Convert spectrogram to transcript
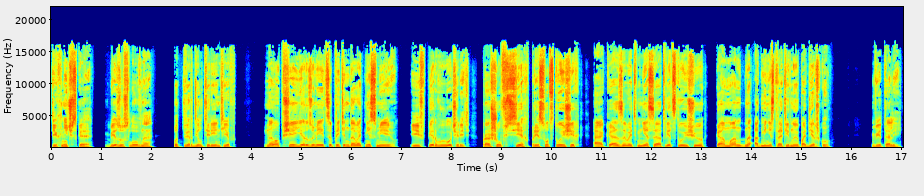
«Техническое? Безусловно», — подтвердил Терентьев. «На общее я, разумеется, претендовать не смею. И в первую очередь прошу всех присутствующих оказывать мне соответствующую командно-административную поддержку». Виталий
